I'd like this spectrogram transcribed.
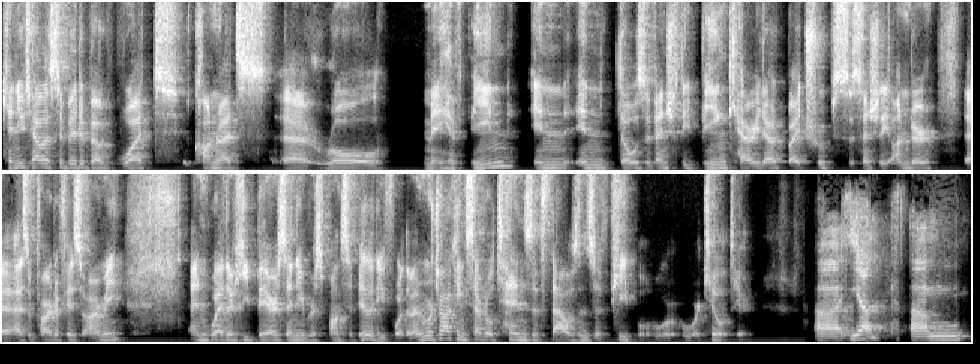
Can you tell us a bit about what Conrad's uh, role may have been in in those eventually being carried out by troops essentially under uh, as a part of his army and whether he bears any responsibility for them. And we're talking several tens of thousands of people who were, who were killed here. Uh, yeah um,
